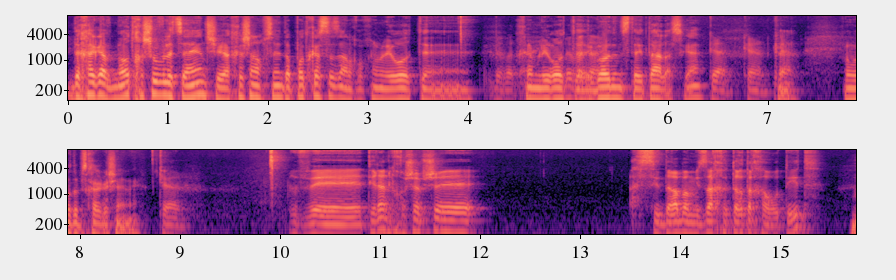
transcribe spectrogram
דרך אגב, מאוד חשוב לציין שאחרי שאנחנו עושים את הפודקאסט הזה, אנחנו הולכים לראות, אה. הולכים לראות. גולדן סטייט דאלאס, כן? כן, כן, כן. כן, לראות את המשחק השני. כן. ותראה, אני חושב שהסדרה במזרח יותר תחרותית, Mm.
